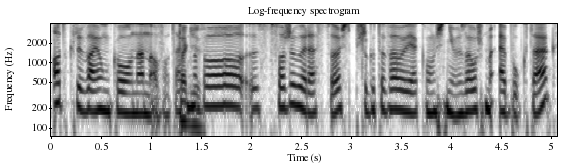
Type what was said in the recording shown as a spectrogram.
odkrywają koło na nowo, tak? tak no jest. bo stworzyły raz coś, przygotowały jakąś, nie wiem, załóżmy e-book, tak?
